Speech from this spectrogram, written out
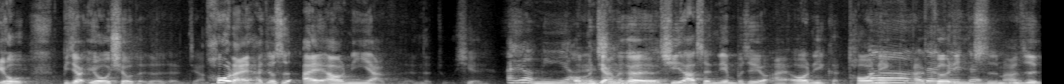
优比较优秀的的人，这样。后来他就是爱奥尼亚人的祖先。爱奥尼亚，我们讲那个希腊神殿不是有 ionic tonic 还有科林斯吗？是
